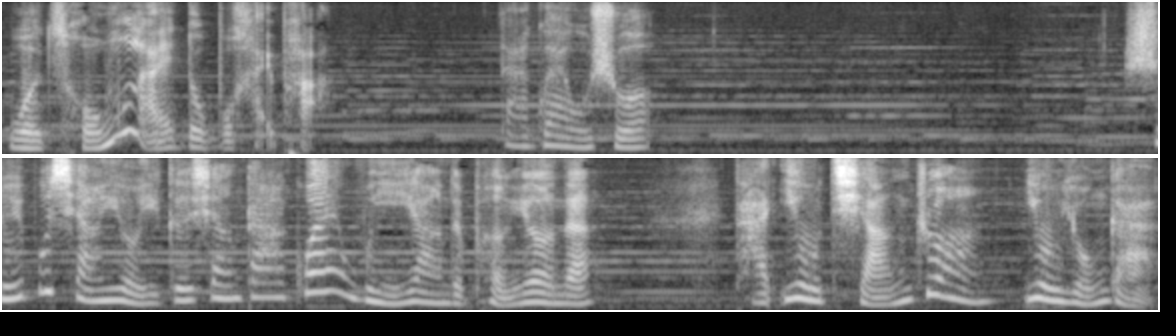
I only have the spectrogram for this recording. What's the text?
我从来都不害怕。大怪物说：“谁不想有一个像大怪物一样的朋友呢？”他又强壮又勇敢。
